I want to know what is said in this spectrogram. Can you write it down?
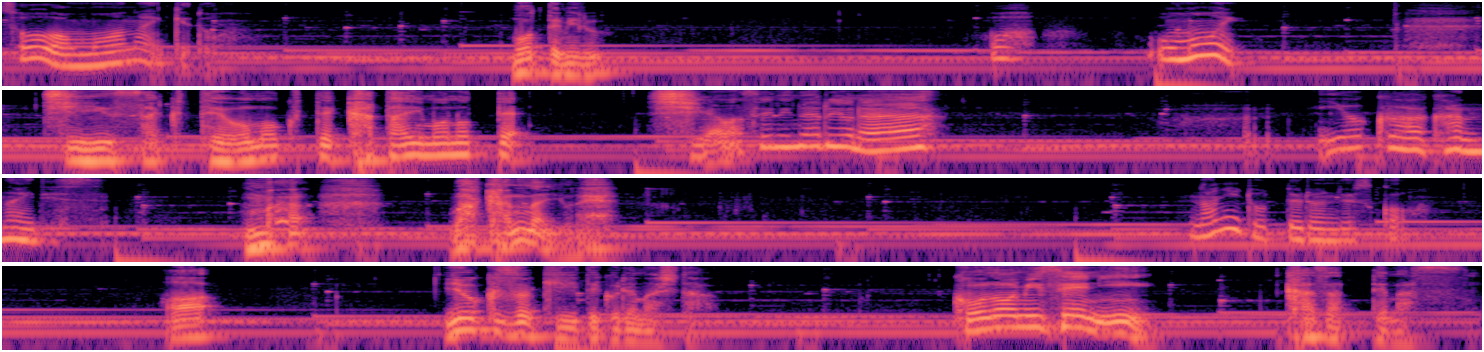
そうは思わないけど。持ってみる？あ重い。小さくて重くて硬いものって幸せになるよな。よくわかんないです。まあわかんないよね。何撮ってるんですか？あよくぞ聞いてくれました。この店に飾ってます。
